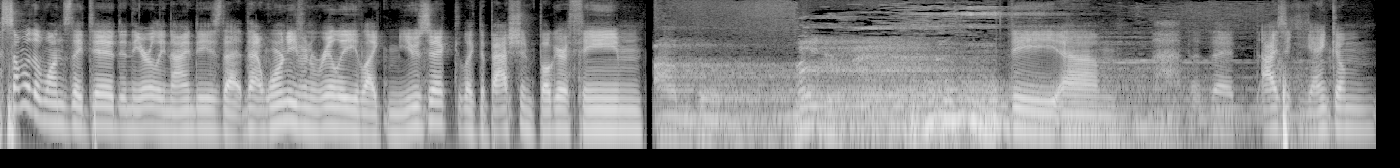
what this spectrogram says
some of the ones they did in the early '90s that that weren't even really like music, like the Bastion Booger theme, the um, the, the Isaac Yankem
